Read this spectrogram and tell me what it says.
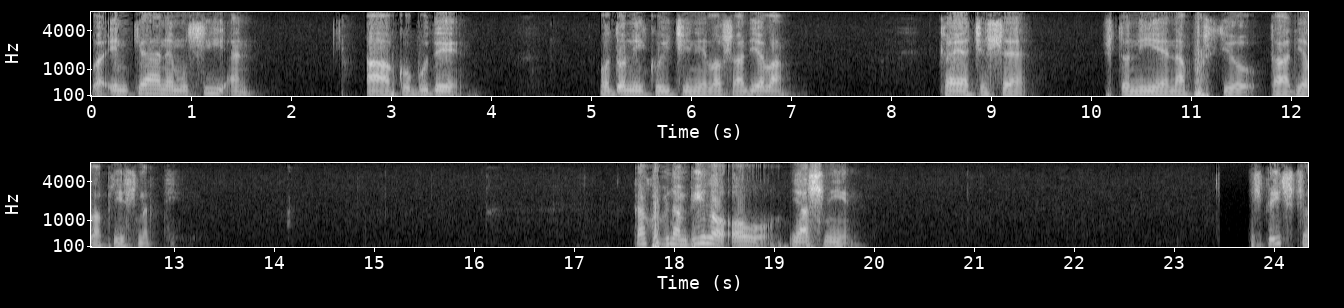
wa in kane musian. a ako bude od onih koji čini loša djela, kajaće se što nije napustio ta djela prije smrti. Kako bi nam bilo ovo jasnije? Ispričat ću,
